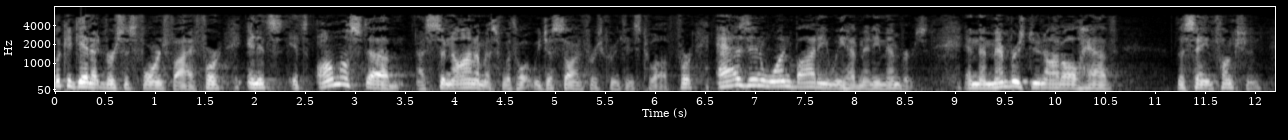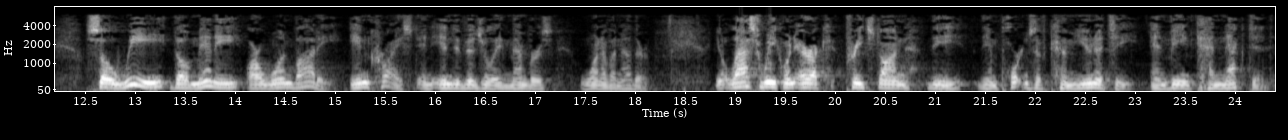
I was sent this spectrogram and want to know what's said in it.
Look again at verses 4 and 5. For, and it's, it's almost uh, synonymous with what we just saw in 1 Corinthians 12. For as in one body we have many members, and the members do not all have the same function. So we, though many, are one body in Christ and individually members one of another. You know, last week when Eric preached on the, the importance of community and being connected,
